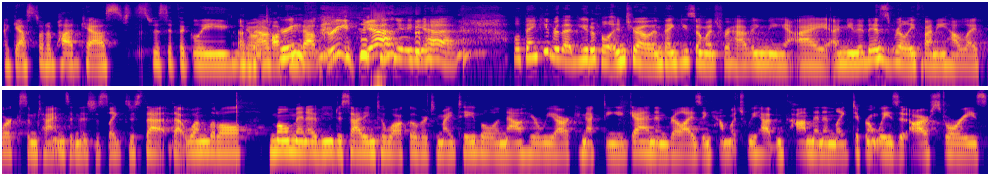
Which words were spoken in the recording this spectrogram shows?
a guest on a podcast, specifically, you know, talking grief. about grief? Yeah. yeah. Well, thank you for that beautiful intro and thank you so much for having me. I I mean it is really funny how life works sometimes and it's just like just that that one little moment of you deciding to walk over to my table and now here we are connecting again and realizing how much we have in common and like different ways that our stories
